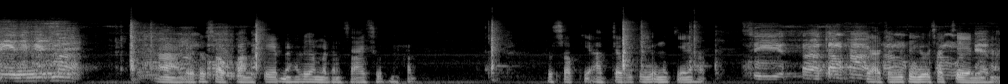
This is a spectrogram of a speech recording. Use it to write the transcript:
มีนิมิตมาก อ่าเดี๋ยวทดสอบฟังเทปนะฮะเลื่อนมาทางซ้ายสุดนะครับ ทดสอบที่อัดจากวิทยุเมื่อกี้นะครับสี่อ่าตั้งห้าที่อาจจะวิทยุชัดเจนนะฮะ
